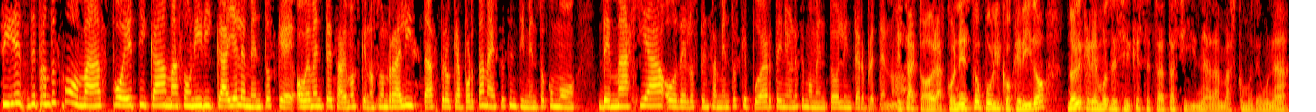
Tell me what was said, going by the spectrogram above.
Sí, de pronto es como más poética, más onírica. Hay elementos que obviamente sabemos que no son realistas, pero que aportan a este sentimiento como de magia o de los pensamientos que pudo haber tenido en ese momento el intérprete, ¿no? Exacto. Ahora, con esto, público querido, no le queremos decir que se trata así nada más como de una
